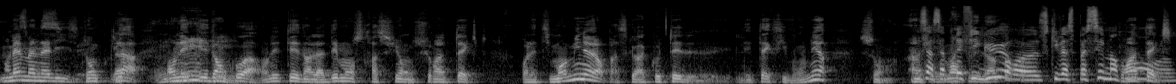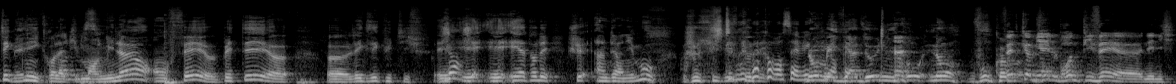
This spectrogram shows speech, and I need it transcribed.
même analyse. Donc là, on était dans quoi? On était dans la démonstration sur un texte relativement mineur, parce qu'à côté, des textes qui vont venir, sont ça, ça préfigure euh, ce qui va se passer maintenant. Pour un texte euh, technique relativement mineur, on fait péter euh, l'exécutif. Et, attendez, un dernier mot. Je suis je ne pas commencer avec Non, mais il y a deux niveaux. Non, vous comme... Faites comme Yann Braun-Pivet, euh, Nelly.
